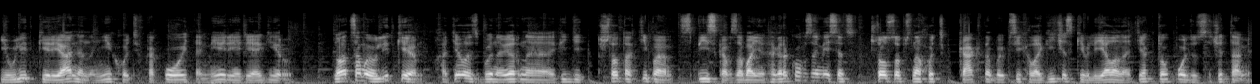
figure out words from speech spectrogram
и улитки реально на них хоть в какой-то мере реагируют. Но от самой улитки хотелось бы, наверное, видеть что-то типа списков забаненных игроков за месяц, что, собственно, хоть как-то бы психологически влияло на тех, кто пользуется читами.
